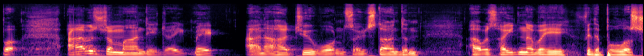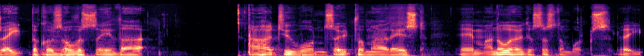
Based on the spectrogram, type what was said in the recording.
But I was remanded, right, mate? And I had two warrants outstanding. I was hiding away for the police, right? Because obviously that I had two warrants out for my arrest. Um, I know how the system works, right?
